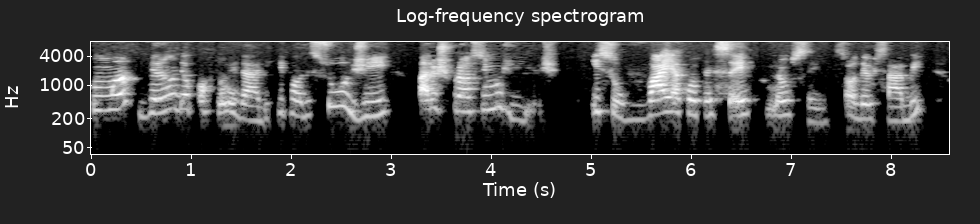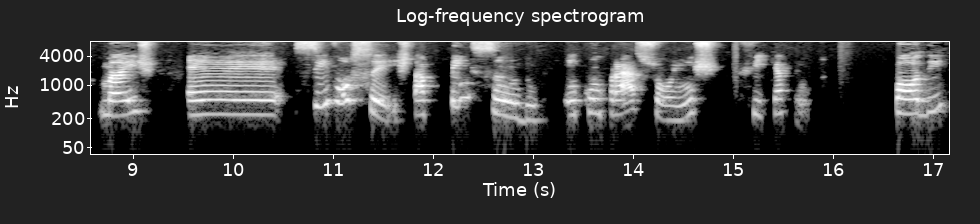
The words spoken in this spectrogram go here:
uma grande oportunidade que pode surgir para os próximos dias. Isso vai acontecer? Não sei, só Deus sabe. Mas é, se você está pensando em comprar ações, fique atento. Pode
